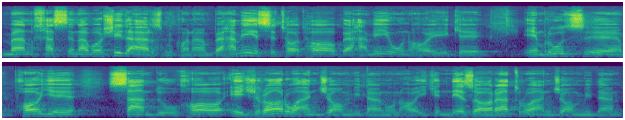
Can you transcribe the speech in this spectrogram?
من خسته نباشید عرض می‌کنم. به همه ستادها به همه اونهایی که امروز پای صندوق ها اجرا رو انجام میدن اونهایی که نظارت رو انجام میدن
